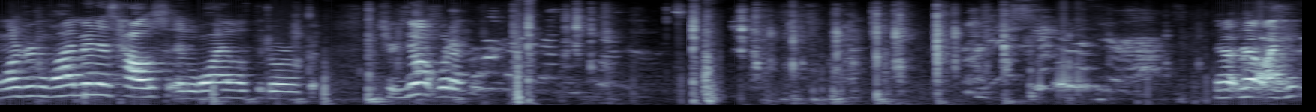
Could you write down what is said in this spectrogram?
wondering why I'm in his house and why I left the door open. Sure, you know, whatever. No, no, I hit,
